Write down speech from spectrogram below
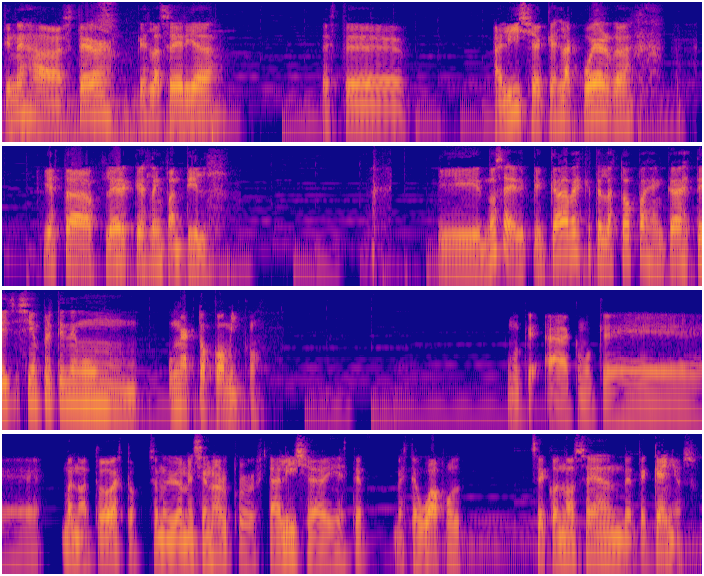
tienes a Esther, que es la seria, este Alicia, que es la cuerda, y esta Flair, que es la infantil. Y no sé, cada vez que te las topas en cada stage siempre tienen un, un acto cómico. Como que, ah, como que, bueno, a todo esto, se me olvidó mencionar, pero esta Alicia y este, este Waffle se conocen de pequeños.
